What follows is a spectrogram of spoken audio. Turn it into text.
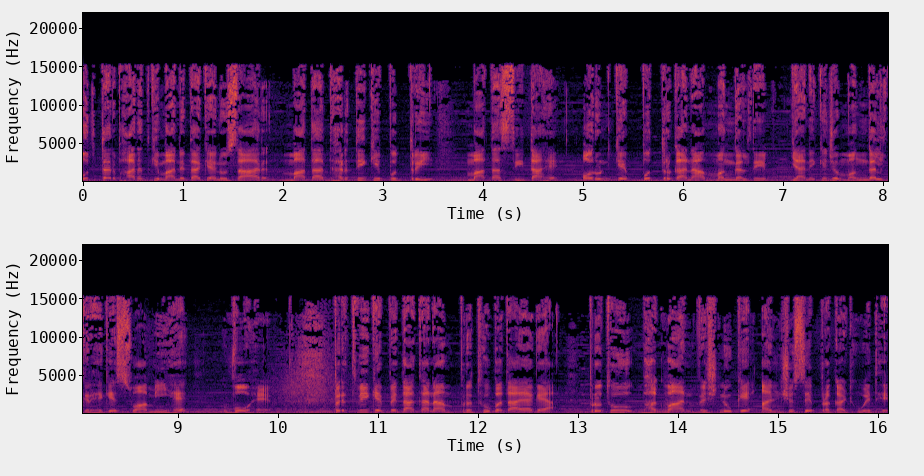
उत्तर भारत की मान्यता के अनुसार माता धरती की पुत्री माता सीता है और उनके पुत्र का नाम मंगल देव यानी कि जो मंगल ग्रह के स्वामी है, वो है। पृथ्वी के पिता का नाम पृथु बताया गया। पृथु भगवान विष्णु के अंश से प्रकट हुए थे।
